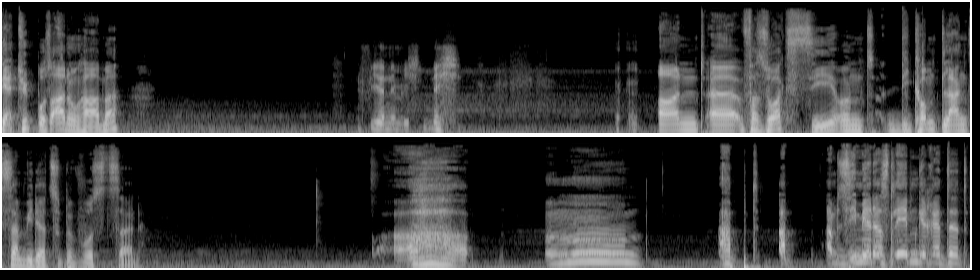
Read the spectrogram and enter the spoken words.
Der Typ muss Ahnung haben. ne? Wir nämlich nicht. Und äh, versorgst sie und die kommt langsam wieder zu Bewusstsein. Oh, mm, habt, hab, haben Sie mir das Leben gerettet?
